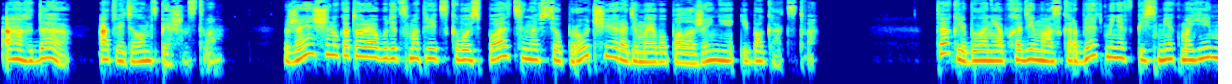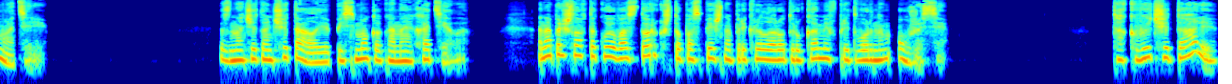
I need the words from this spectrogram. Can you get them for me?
«Ах, да», — ответил он с бешенством. «Женщину, которая будет смотреть сквозь пальцы на все прочее ради моего положения и богатства». Так ли было необходимо оскорблять меня в письме к моей матери? Значит, он читал ее письмо, как она и хотела. Она пришла в такой восторг, что поспешно прикрыла рот руками в притворном ужасе. «Так вы читали?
